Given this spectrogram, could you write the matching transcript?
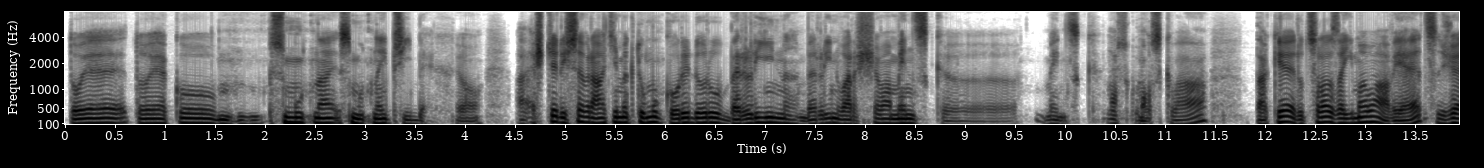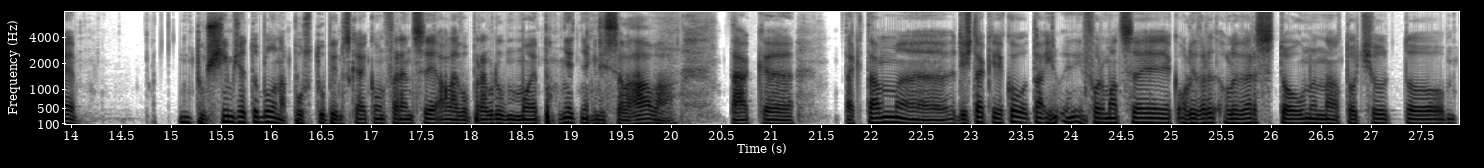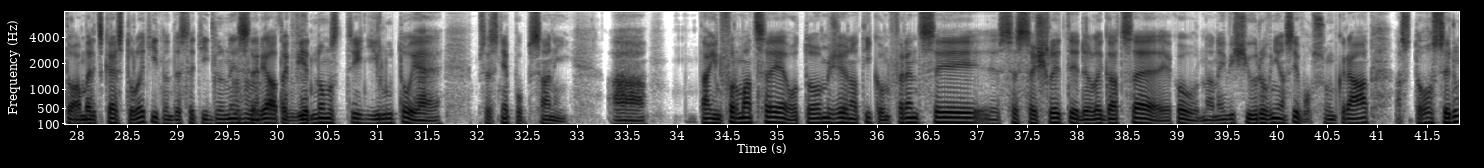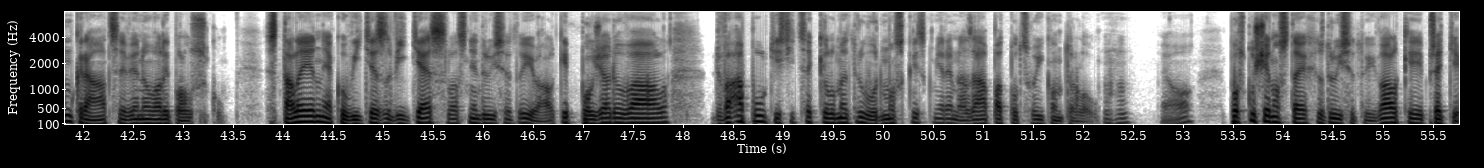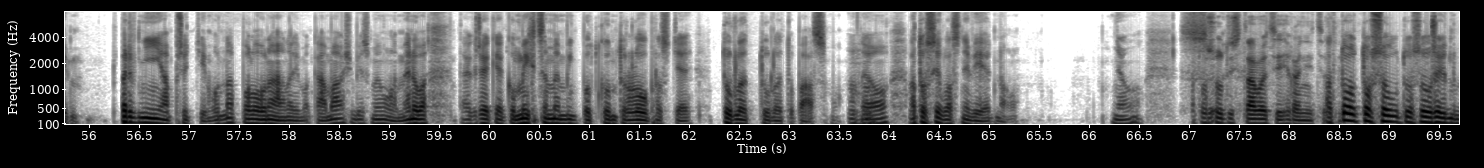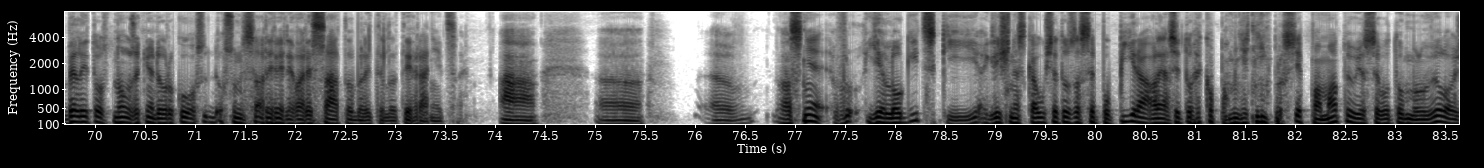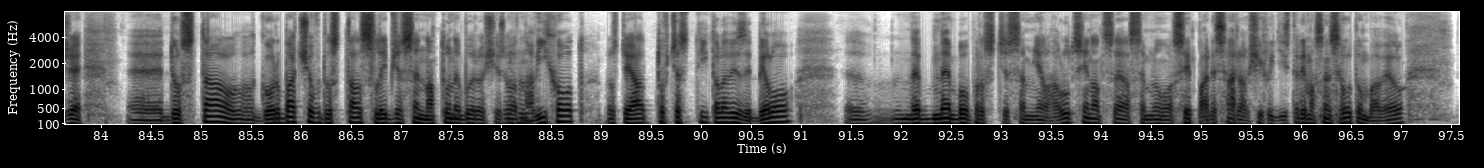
to je, to je jako smutný, smutný příběh. Jo? A ještě když se vrátíme k tomu koridoru Berlín, Berlín, Varšava, Minsk, eh, Minsk, Moskva. Moskva, tak je docela zajímavá věc, že tuším, že to bylo na postupimské konferenci, ale opravdu moje paměť někdy selhává. Tak eh, tak tam, eh, když tak jako ta informace, jak Oliver, Oliver Stone natočil to, to americké století, ten desetidílný uh-huh. seriál, tak v jednom z těch dílů to je přesně popsaný. A ta informace je o tom, že na té konferenci se sešly ty delegace jako na nejvyšší úrovni asi osmkrát a z toho sedmkrát se věnovali Polsku. Stalin jako vítěz, vítěz vlastně druhé světové války požadoval 2,5 tisíce kilometrů od Moskvy směrem na západ pod svojí kontrolou. Uh-huh. Jo? Po zkušenostech z druhé světové války předtím první a předtím od Napoleona, nevím, jaká máš, bychom mohli jmenovat, tak řekl, jako my chceme mít pod kontrolou prostě tohle, tohleto pásmo. Uh-huh. Jo? A to si vlastně vyjednal. Jo. A to jsou ty stávající hranice. A to, to jsou, to jsou, byly to, no řekněme do roku 89-90, to byly tyhle ty hranice. A uh, uh, vlastně je logický, i když dneska už se to zase popírá, ale já si to jako pamětník prostě pamatuju, že se o tom mluvilo, že eh, dostal, Gorbačov dostal slib, že se na to nebude rozšiřovat mm-hmm. na východ. Prostě já, to v české televizi bylo, eh, ne, nebo prostě jsem měl halucinace a se mnou asi 50 dalších lidí, s kterými jsem se o tom bavil.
